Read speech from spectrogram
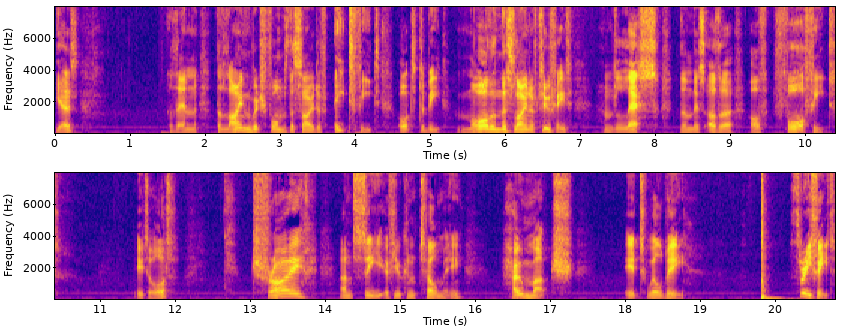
Yes? Then the line which forms the side of eight feet ought to be more than this line of two feet, and less than this other of four feet. It ought. Try and see if you can tell me how much it will be. Three feet.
